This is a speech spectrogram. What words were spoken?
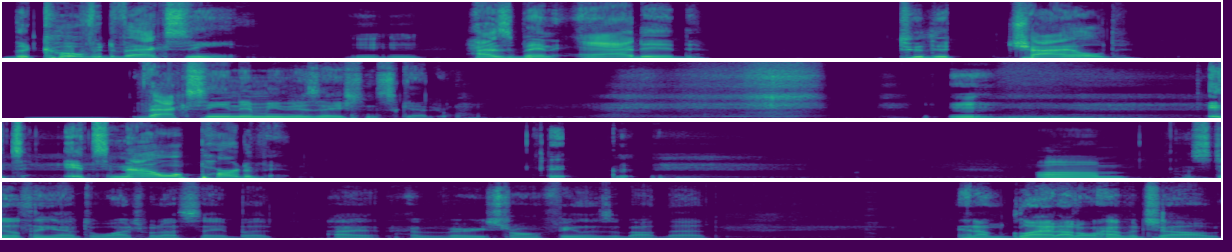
the COVID vaccine, Mhm. has been added to the child vaccine immunization schedule. Mm. It's it's now a part of it. Um, I still think I have to watch what I say, but I have very strong feelings about that. And I'm glad I don't have a child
